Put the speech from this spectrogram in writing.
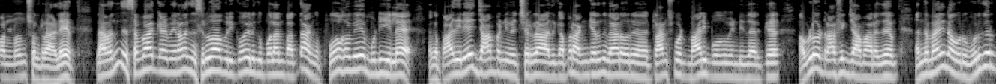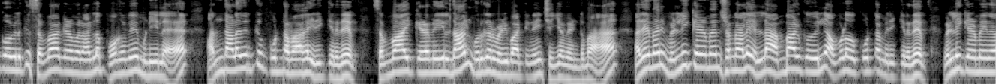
பண்ணணும்னு சொல்கிறாளே நான் வந்து இந்த செவ்வாய்க்கிழமையினால இந்த சிறுவாபுரி கோயிலுக்கு போகலான்னு பார்த்தா அங்கே போகவே முடியல. அங்கே பாதியிலே ஜாம் பண்ணி வச்சிடுறா. அதுக்கப்புறம் அங்கேருந்து வேற ஒரு டிரான்ஸ்போர்ட் மாறி போக வேண்டியதாக இருக்குது அவ்வளோ டிராஃபிக் ஜாம் ஆகிறது அந்த மாதிரி நான் ஒரு முருகர் கோவிலுக்கு செவ்வாய்க்கிழமை நாளில் போகவே முடியல. அந்த அளவிற்கு கூட்டமாக இருக்கிறது. செவ்வாய்க்கிழமையில் தான் முருகர் வழிபாட்டினை செய்ய வேண்டுமா? அதே மாதிரி வெள்ளிக்கிழமைன்னு சொன்னாலே எல்லா அம்பாள் கோவிலும் அவ்வளவு கூட்டம் இருக்கிறது. வெள்ளிக்கிழமைனா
